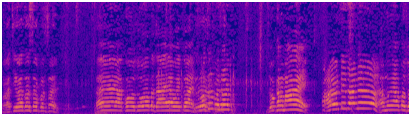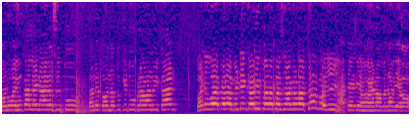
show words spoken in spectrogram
સાચી વાત હશે સરપંચ સાહેબ. એ આખો જો બધા આયા હોય કાંઈ જોખમ આય. આવ્યો અમે આ બધાનું અહીં કાલ કાં લઈને આવ્યો છું તું. તને તો નતું કીધું ઉભરાવાનું ઈ કાન. પણ ઓય પેલા મીટિંગ કરી પડે પછી આગળ વાત થાય પછી. હા તે બેહો હેડો બધા બેહો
